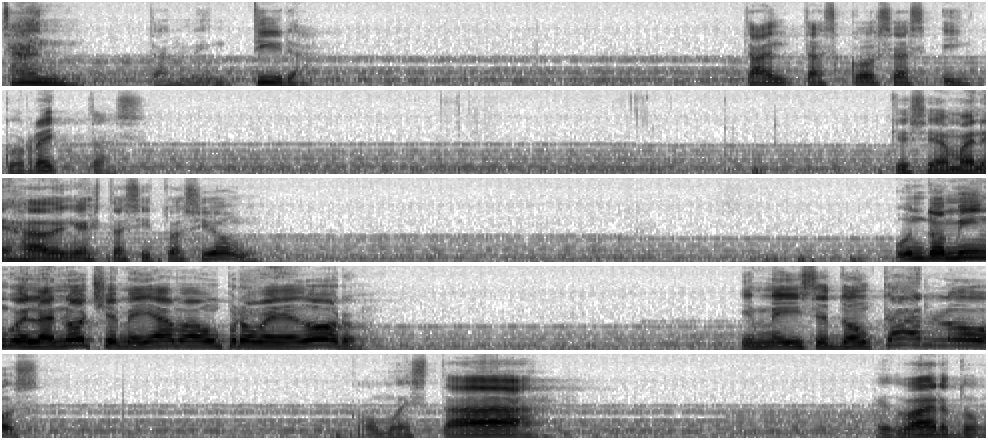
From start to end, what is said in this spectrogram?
tanta mentira, tantas cosas incorrectas que se ha manejado en esta situación. Un domingo en la noche me llama un proveedor y me dice, don Carlos, ¿cómo está? Eduardo.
